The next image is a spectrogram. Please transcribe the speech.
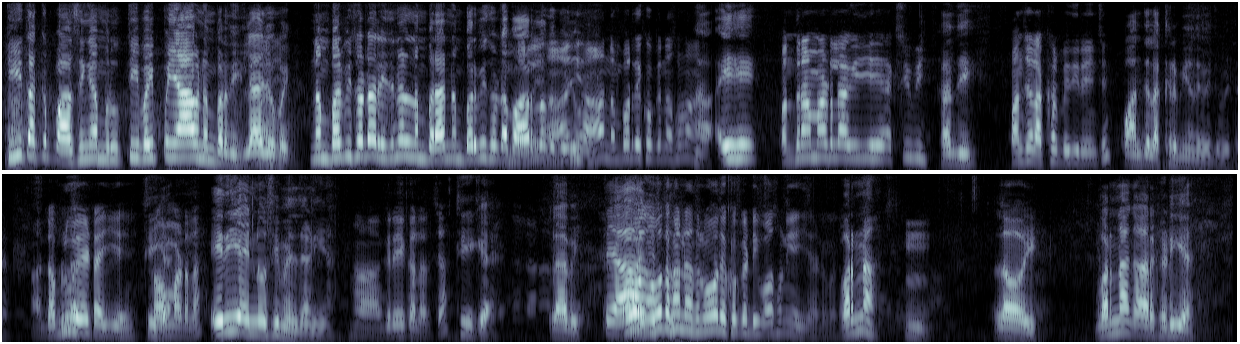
30 ਤੱਕ ਪਾਸਿੰਗ ਹੈ ਮਰੂਤੀ ਬਾਈ 50 ਨੰਬਰ ਦੀ ਲੈ ਜਾਓ ਬਾਈ। ਨੰਬਰ ਵੀ ਤੁਹਾਡਾ origignal ਨੰਬਰ ਹੈ ਨੰਬਰ ਵੀ ਤੁਹਾਡਾ ਬਾਹਰਲਾ ਤਾਂ ਹਾਂ ਜੀ ਹਾਂ ਨੰਬਰ ਦੇਖੋ ਕਿੰਨਾ ਸੋਹਣਾ। ਹਾਂ, ਇਹ 15 ਮਾਡਲ ਆ ਗਈ ਜੀ ਇਹ XUV ਹਾਂਜੀ। 5 ਲੱਖ ਰੁਪਏ ਦੀ ਰੇਂਜ ਚ 5 ਲੱਖ ਰੁਪਈਆਂ ਦੇ ਵਿੱਚ ਵਿੱਚ ਹਾਂ W8 ਆ ਜੀ ਇਹ ਟੌਪ ਮਾਡਲ ਆ। ਇਹਦੀ ਐਨਓਸੀ ਮਿਲ ਜਾਣੀ ਹੈ ਹਾਂ ਗ੍ਰੇ ਕਲਰ ਚ ਆ। ਠੀਕ ਹੈ। ਲੈ ਬਈ ਤੇ ਆ ਉਹ ਉਹ ਦਿਖਾਣਾ ਤੁਹਾਨੂੰ ਉਹ ਦੇਖੋ ਗੱਡੀ ਬਹੁਤ ਸੋਹਣੀ ਆਈ ਸਾਡੇ ਕੋਲ। ਵਰਨਾ। ਹੂੰ। ਲਓ ਜੀ ਵਰਨਾ ਕਾਰ ਖੜੀ ਹੈ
